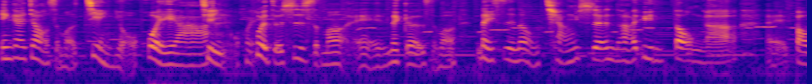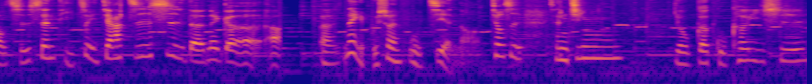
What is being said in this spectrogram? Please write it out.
应该叫什么健友会啊，健友会，或者是什么哎、那个什么类似那种强身啊、运动啊，哎、保持身体最佳姿势的那个呃呃，那也不算复健哦，就是曾经有个骨科医师，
